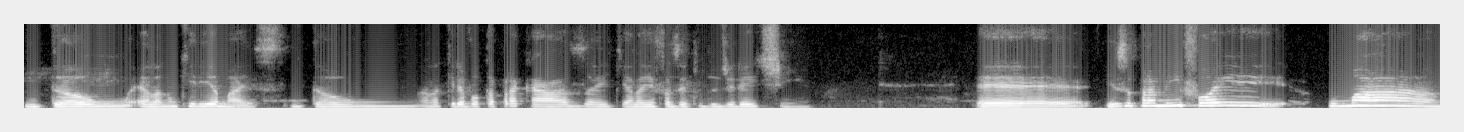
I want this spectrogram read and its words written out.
Então, ela não queria mais. Então, ela queria voltar para casa e que ela ia fazer tudo direitinho. É, isso para mim foi uma.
